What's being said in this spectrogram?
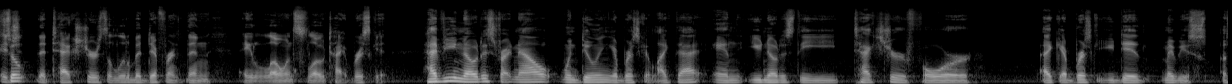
it's, So- the texture's a little bit different than a low and slow type brisket. Have you noticed right now when doing a brisket like that, and you notice the texture for like a brisket you did, maybe a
